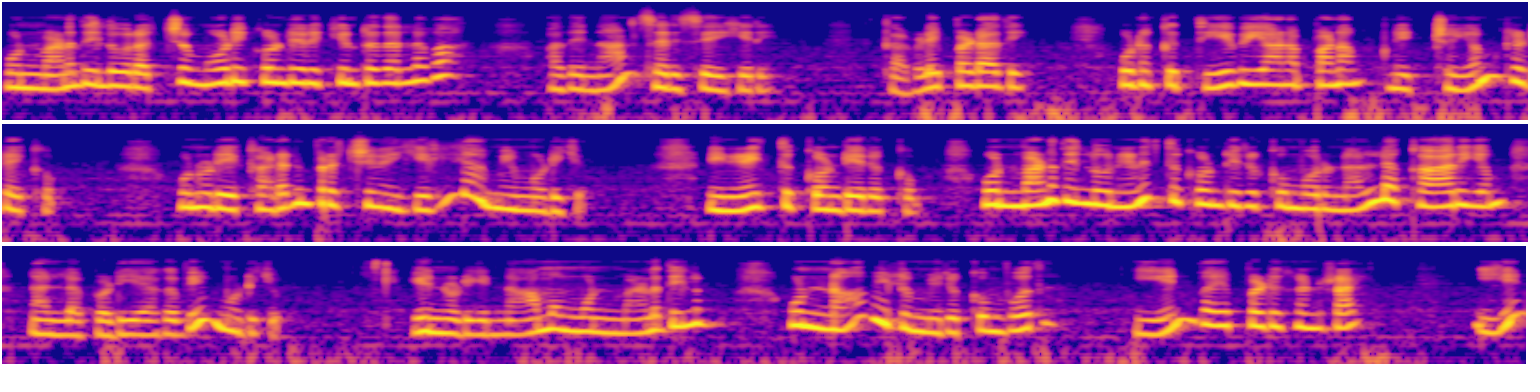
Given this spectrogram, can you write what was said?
உன் மனதில் ஒரு அச்சம் ஓடிக்கொண்டிருக்கின்றதல்லவா? அதை நான் சரி செய்கிறேன். கவலைப்படாதே. உனக்கு தேவையான பணம் நிச்சயம் கிடைக்கும். உன்னுடைய கடன் பிரச்சனை எல்லாமே முடியும். நீ நினைத்து கொண்டிருக்கும் உன் மனதில் நினைத்து கொண்டிருக்கும் ஒரு நல்ல காரியம் நல்லபடியாகவே முடியும். என்னுடைய நாமம் உன் மனதிலும் உன் நாவிலும் இருக்கும்போது ஏன் பயப்படுகின்றாய்? ஏன்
